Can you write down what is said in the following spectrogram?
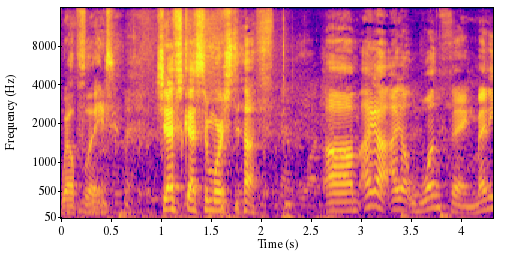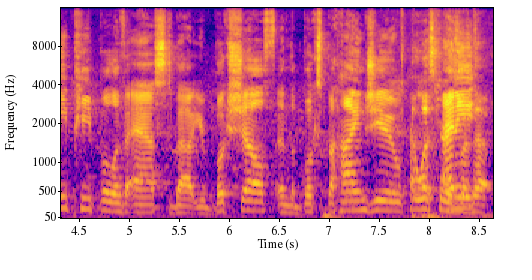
Well played. Jeff's got some more stuff. Um, I got I got one thing. Many people have asked about your bookshelf and the books behind you. I was curious any, about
